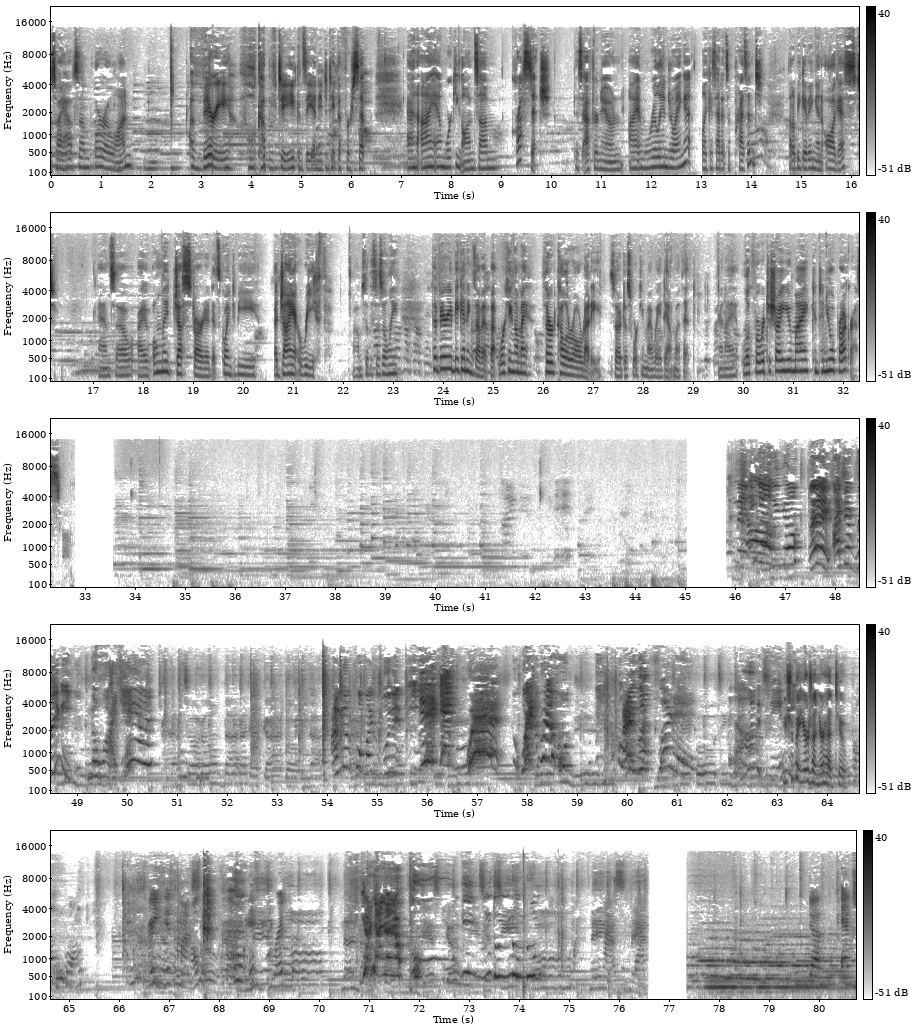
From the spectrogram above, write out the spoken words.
So I have some Poirot on, a very full cup of tea. You can see I need to take the first sip. And I am working on some cross stitch this afternoon. I am really enjoying it. Like I said, it's a present that I'll be giving in August. And so I've only just started. It's going to be a giant wreath. Um, so this is only the very beginnings of it, but working on my third color already. So just working my way down with it. And I look forward to showing you my continual progress. Should put yours on your head too. Hey, this is my helmet. Oh, it's red. Yeah, yeah, yeah, yeah. X.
